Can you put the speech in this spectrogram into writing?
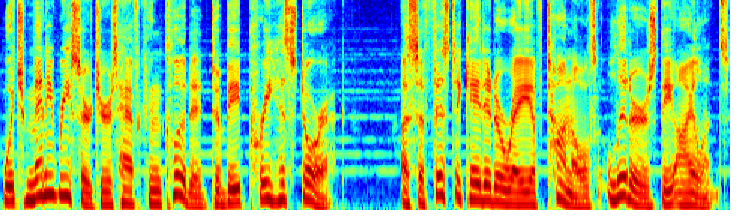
which many researchers have concluded to be prehistoric. A sophisticated array of tunnels litters the islands,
